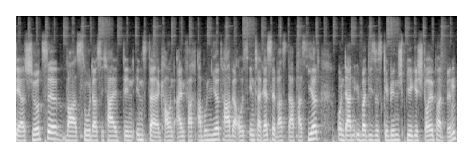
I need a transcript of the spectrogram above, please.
der Schürze war es so, dass ich halt den Insta-Account einfach abonniert habe aus Interesse, was da passiert und dann über dieses Gewinnspiel gestolpert bin.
